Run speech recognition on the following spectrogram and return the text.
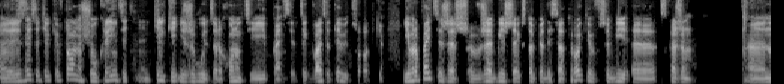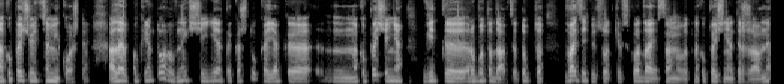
Е, Різниця тільки в тому, що українці тільки і живуть за рахунок цієї пенсії, цих 20%. Європейці же ж вже більше як 150 років собі, е, скажімо, накопичують самі кошти. Але окрім того, в них ще є така штука, як накопичення від роботодавця. Тобто 20% складає саме от накопичення державне.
